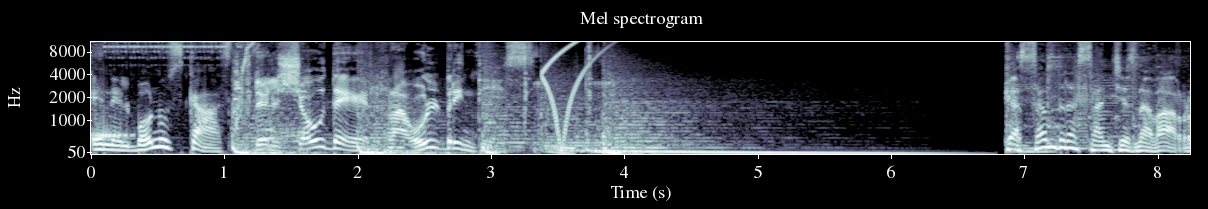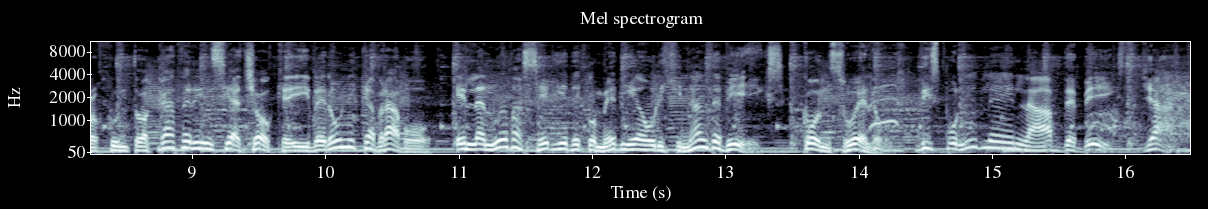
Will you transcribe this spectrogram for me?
En el bonus cast. Del show de Raúl Brindis. Cassandra Sánchez Navarro junto a Catherine Siachoque y Verónica Bravo en la nueva serie de comedia original de VIX, Consuelo, disponible en la app de VIX ya.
